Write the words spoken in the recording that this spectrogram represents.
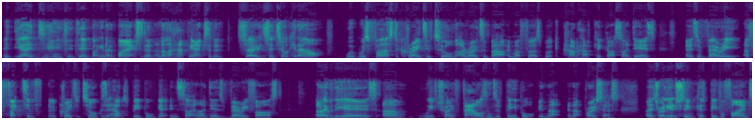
It, yeah, it did. It did, but you know, by accident, another happy accident. So, so talk it out was first a creative tool that I wrote about in my first book, How to Have Kick-Ass Ideas, and it's a very effective uh, creative tool because it helps people get insight and ideas very fast. And over the years, um, we've trained thousands of people in that in that process, and it's really interesting because people find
